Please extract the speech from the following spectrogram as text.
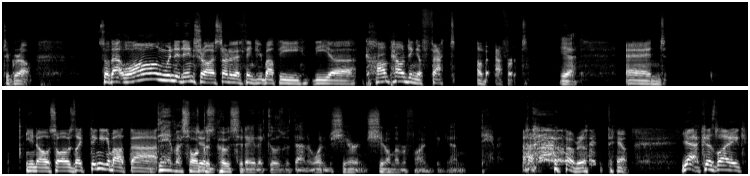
to grow. So that long-winded intro, I started thinking about the the uh, compounding effect of effort, Yeah. and you know, so I was like thinking about that. Damn, I saw a good post today that goes with that. and I wanted to share it, and shit, I'll never find it again. Damn it. really? Damn. Yeah, because like,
